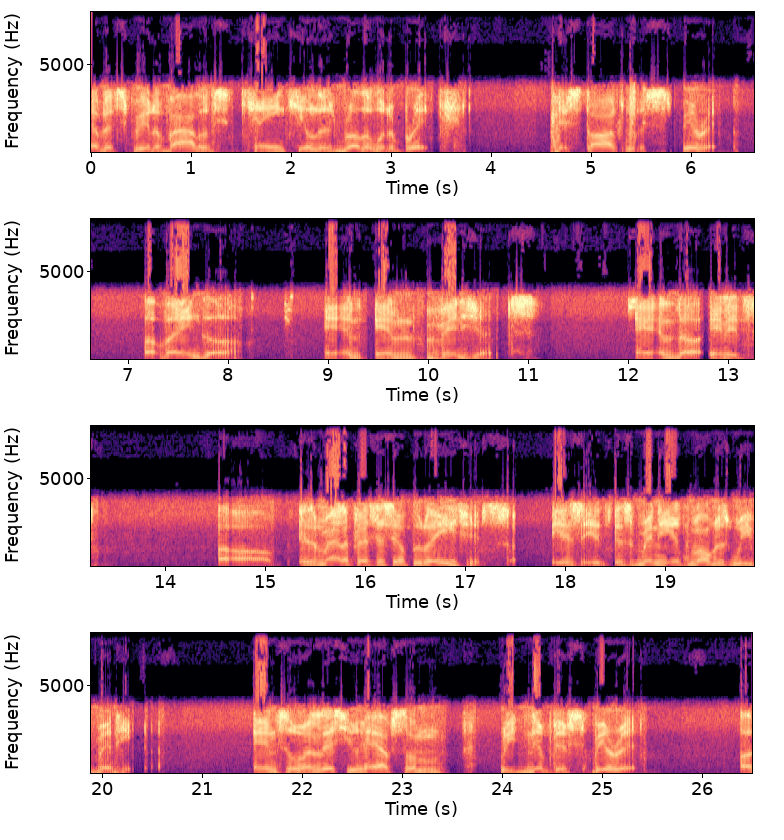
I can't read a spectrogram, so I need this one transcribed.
have that spirit of violence, Cain killed his brother with a brick. It starts with a spirit of anger and and vengeance, and uh, and it's uh, it manifests itself through the ages. It's, it's it's been here as long as we've been here, and so unless you have some redemptive spirit or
